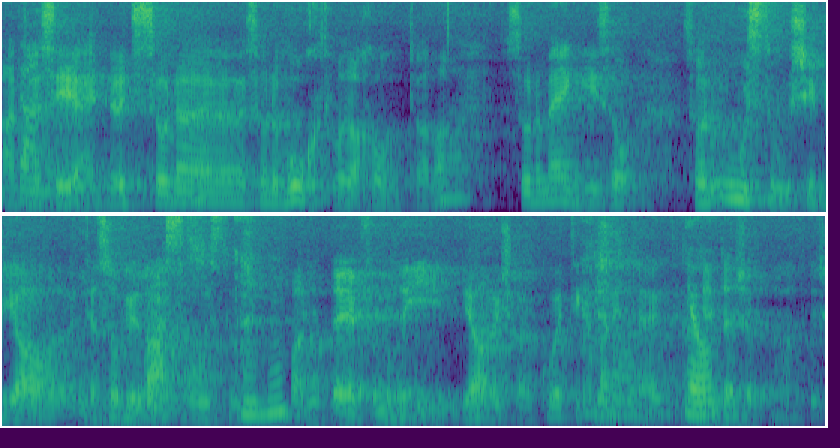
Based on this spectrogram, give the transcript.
anderen Seen haben nicht so eine, so eine Wucht, die da kommt. Oder? Ja. So eine Menge, so, so ein Austausch im Jahr, oder? wenn der so viel Wasser austauscht. Mhm. Qualität vom Rhein. Ja, ist eine gute Qualität. Ja. ja. Das ist ja praktisch,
